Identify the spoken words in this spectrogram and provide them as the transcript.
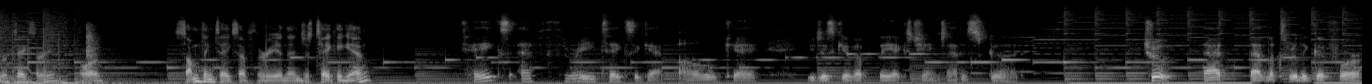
rook takes 3, or something takes F3 and then just take again? Takes F3, takes again. Okay. You just give up the exchange. That is good. True. That that looks really good for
